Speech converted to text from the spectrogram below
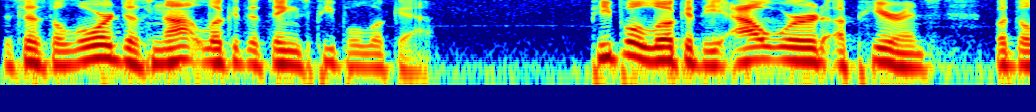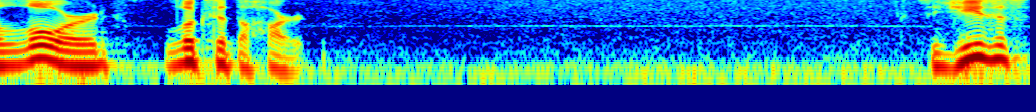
that says, The Lord does not look at the things people look at. People look at the outward appearance, but the Lord looks at the heart. See, Jesus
